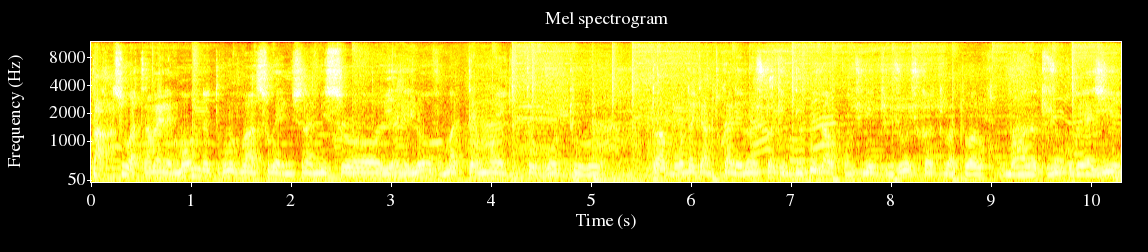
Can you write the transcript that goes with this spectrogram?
partout à travers le monde tokomi vraimen na soka émission na biso ya lelo vraiment témoin ya kitoko toabordaki en tout cas lelo je crois que début eza kocontinue toujours je crois que bato bana toujours koréagir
